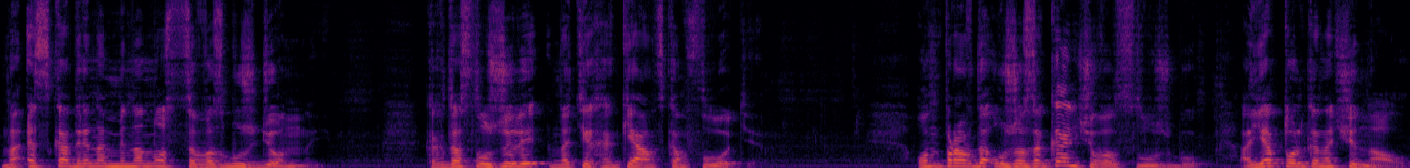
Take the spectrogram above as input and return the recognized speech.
на эскадренном миноносце «Возбужденный», когда служили на Тихоокеанском флоте. Он, правда, уже заканчивал службу, а я только начинал.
